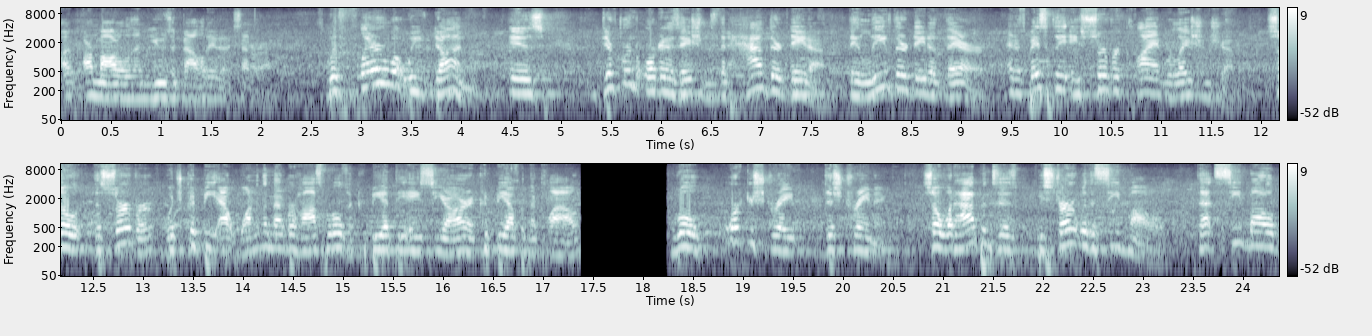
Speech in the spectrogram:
our, our model and use it, validate it, etc. With Flare, what we've done is different organizations that have their data, they leave their data there and it's basically a server-client relationship. So the server, which could be at one of the member hospitals, it could be at the ACR, it could be up in the cloud, will orchestrate this training. So what happens is we start with a seed model. That seed model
